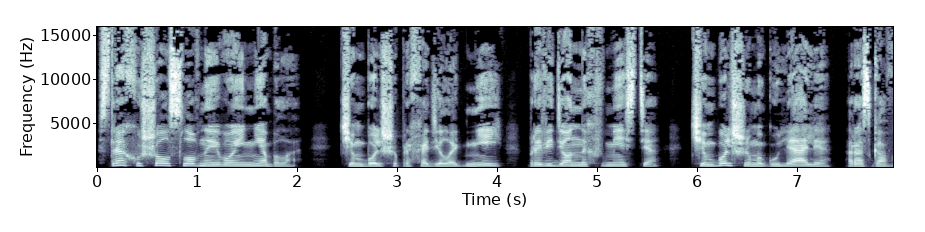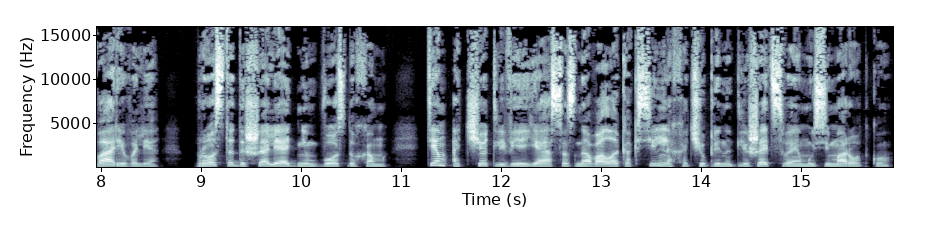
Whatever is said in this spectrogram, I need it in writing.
Страх ушел, словно его и не было. Чем больше проходило дней, проведенных вместе, чем больше мы гуляли, разговаривали, просто дышали одним воздухом, тем отчетливее я осознавала, как сильно хочу принадлежать своему зимородку.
